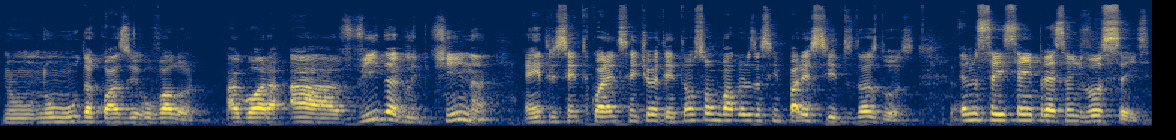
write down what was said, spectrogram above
não, não muda quase o valor. Agora, a vida gliptina é entre 140 e 180, então são valores assim parecidos das duas. Eu não sei se é a impressão de vocês,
